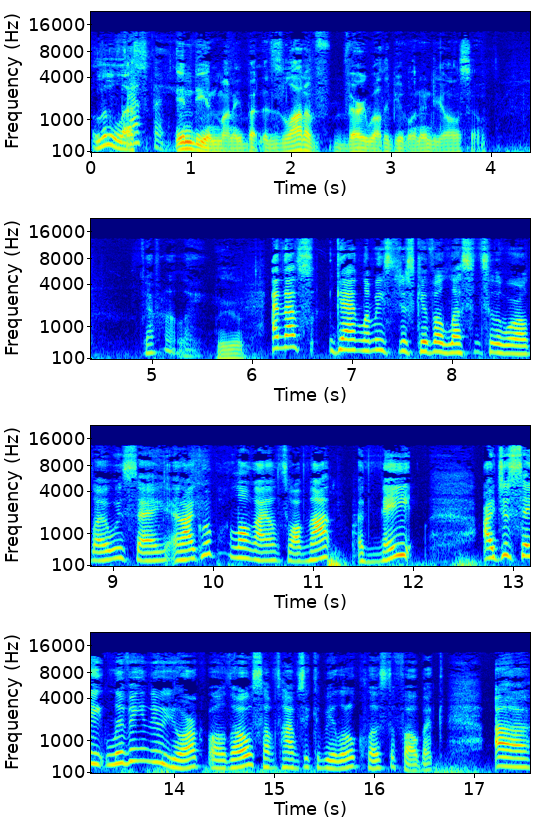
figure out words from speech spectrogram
a little less Definitely. Indian money, but there's a lot of very wealthy people in India also. Definitely. Yeah. And that's again. Let me just give a lesson to the world. I always say, and I grew up on Long Island, so I'm not a Nate. I just say living in New York, although sometimes it can be a little claustrophobic, uh,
